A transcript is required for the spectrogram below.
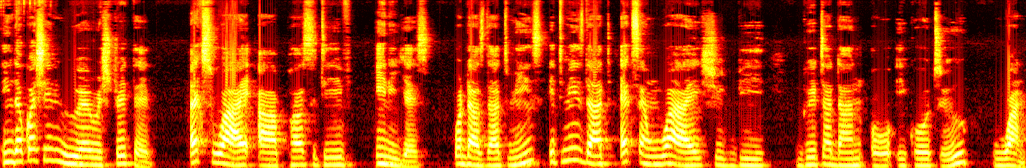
in the question we were restricted. x, y are positive integers. What does that mean? It means that x and y should be greater than or equal to 1.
